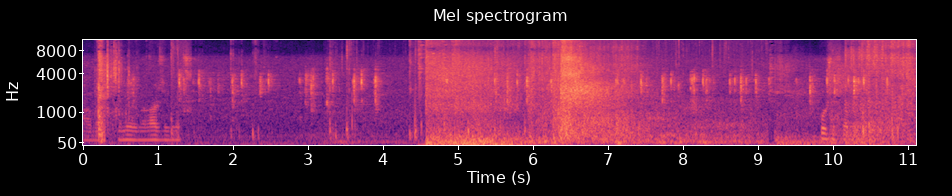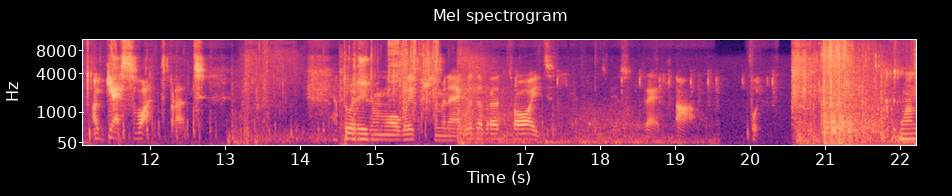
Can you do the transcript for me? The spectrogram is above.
A, bre, to nije na laži. Puši se, bre. A guess what, brat? Ja Tu je pušim ovog lika što me ne gleda, brat, trojice. Red. A. Fuj. One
